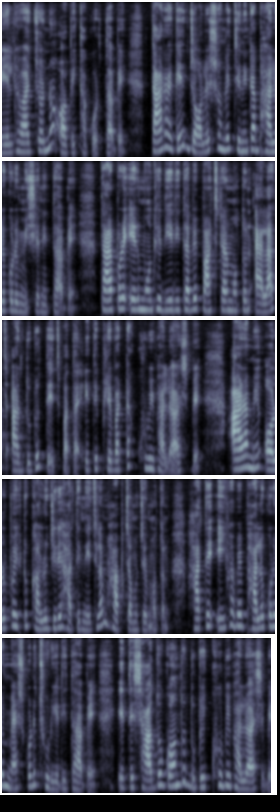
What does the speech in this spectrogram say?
মেল্ট হওয়ার জন্য অপেক্ষা করতে হবে। তার আগে জলের সঙ্গে চিনিটা ভালো করে মিশিয়ে নিতে হবে। তারপরে এর মধ্যে দিয়ে দিতে হবে পাঁচটার মতন এলাচ আর দুটো তেজপাতা। এতে ফ্লেভারটা খুবই ভালো আসবে। আর আমি অল্প একটু কালো জিরে হাতে নিয়েছিলাম, হাফ চামচের মতন। হাতে এইভাবে ভালো করে ম্যাশ করে ছড়িয়ে দিতে হবে। এতে স্বাদ ও গন্ধ দুটোই খুবই ভালো আসবে।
